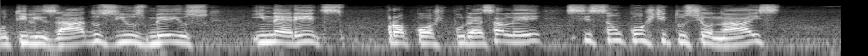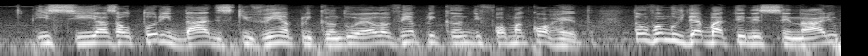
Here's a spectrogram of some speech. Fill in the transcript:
utilizados e os meios inerentes propostos por essa lei, se são constitucionais e se as autoridades que vêm aplicando ela vêm aplicando de forma correta. Então vamos debater nesse cenário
